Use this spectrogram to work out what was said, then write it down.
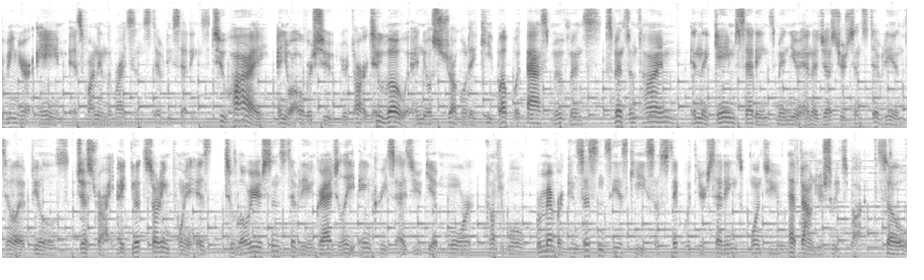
Improving your aim is finding the right sensitivity settings. Too high and you'll overshoot your target. Too low and you'll struggle to keep up with fast movements. Spend some time in the game settings menu and adjust your sensitivity until it feels just right. A good starting point is to lower your sensitivity and gradually increase as you get more comfortable. Remember, consistency is key, so stick with your settings once you have found your sweet spot. So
